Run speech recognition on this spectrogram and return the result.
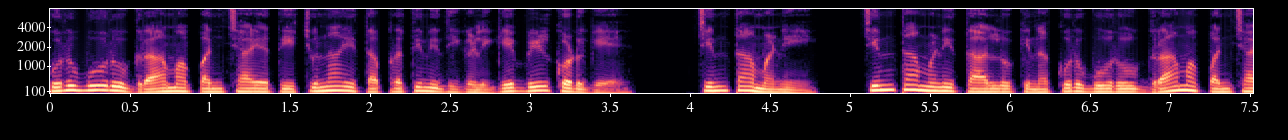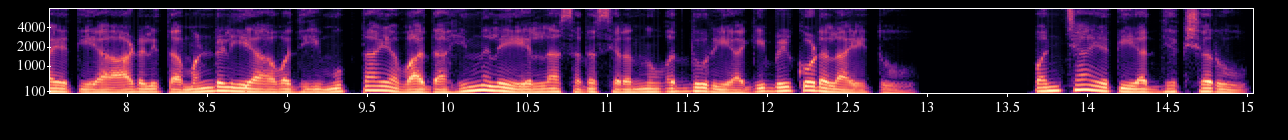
ಕುರುಬೂರು ಗ್ರಾಮ ಪಂಚಾಯತಿ ಚುನಾಯಿತ ಪ್ರತಿನಿಧಿಗಳಿಗೆ ಬೀಳ್ಕೊಡುಗೆ. ಚಿಂತಾಮಣಿ ಚಿಂತಾಮಣಿ ತಾಲ್ಲೂಕಿನ ಕುರುಬೂರು ಗ್ರಾಮ ಪಂಚಾಯತಿಯ ಆಡಳಿತ ಮಂಡಳಿಯ ಅವಧಿ ಮುಕ್ತಾಯವಾದ ಹಿನ್ನೆಲೆ ಎಲ್ಲ ಸದಸ್ಯರನ್ನು ಅದ್ದೂರಿಯಾಗಿ ಬೀಳ್ಕೊಡಲಾಯಿತು. ಪಂಚಾಯತಿ ಅಧ್ಯಕ್ಷರು,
